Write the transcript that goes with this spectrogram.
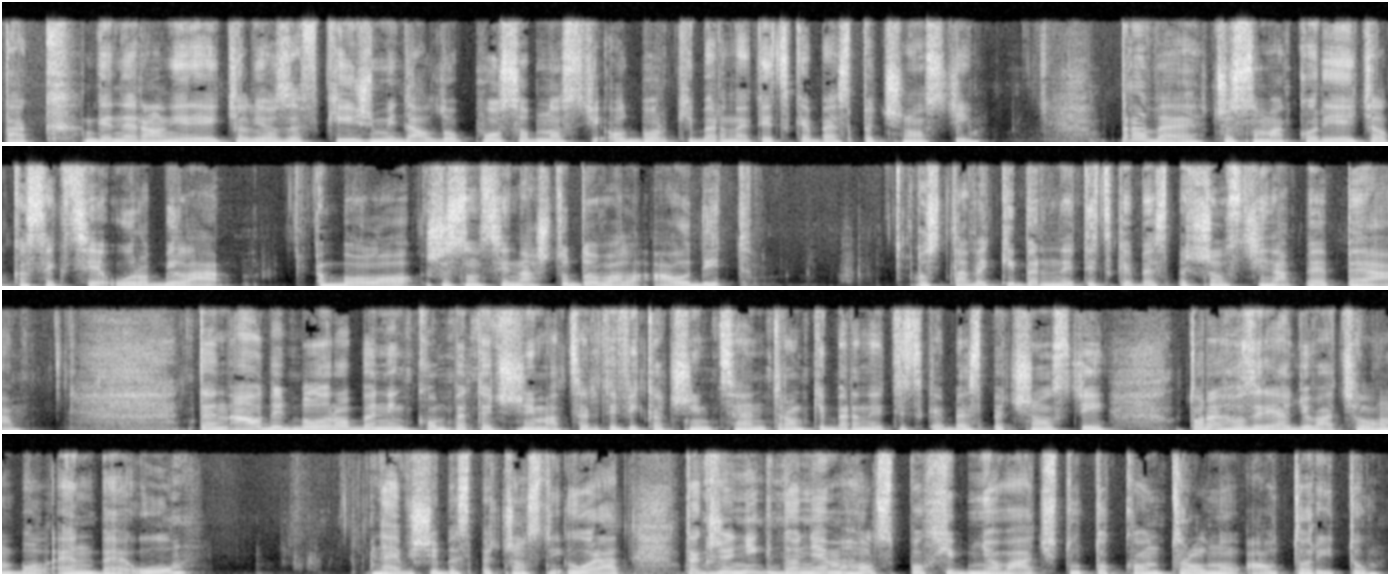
tak generálny riaditeľ Jozef Kíž mi dal do pôsobnosti odbor kybernetickej bezpečnosti. Prvé, čo som ako riaditeľka sekcie urobila, bolo, že som si naštudovala audit o stave kybernetickej bezpečnosti na PPA. Ten audit bol robený kompetenčným a certifikačným centrom kybernetickej bezpečnosti, ktorého zriadovateľom bol NBU, Najvyšší bezpečnostný úrad, takže nikto nemohol spochybňovať túto kontrolnú autoritu.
